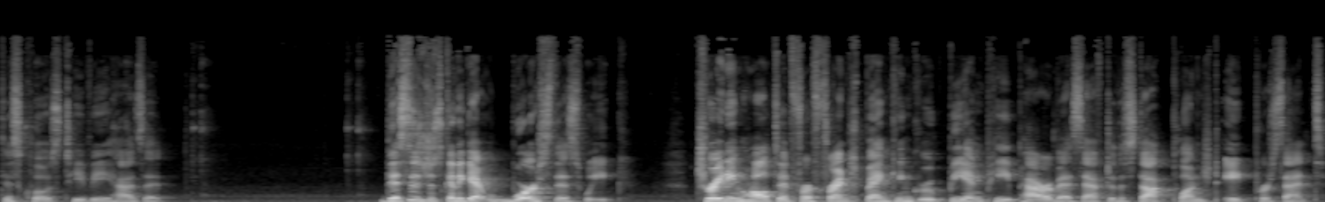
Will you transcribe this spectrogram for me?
Disclosed TV has it. This is just going to get worse this week. Trading halted for French banking group BNP Paribas after the stock plunged 8%.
